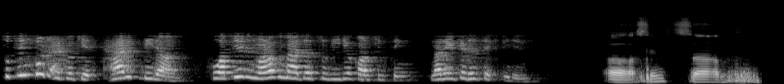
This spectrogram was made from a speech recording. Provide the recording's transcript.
Supreme Court advocate Haris Beeran, who appeared in one of the matters through video conferencing, narrated his experience. Uh, since um,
